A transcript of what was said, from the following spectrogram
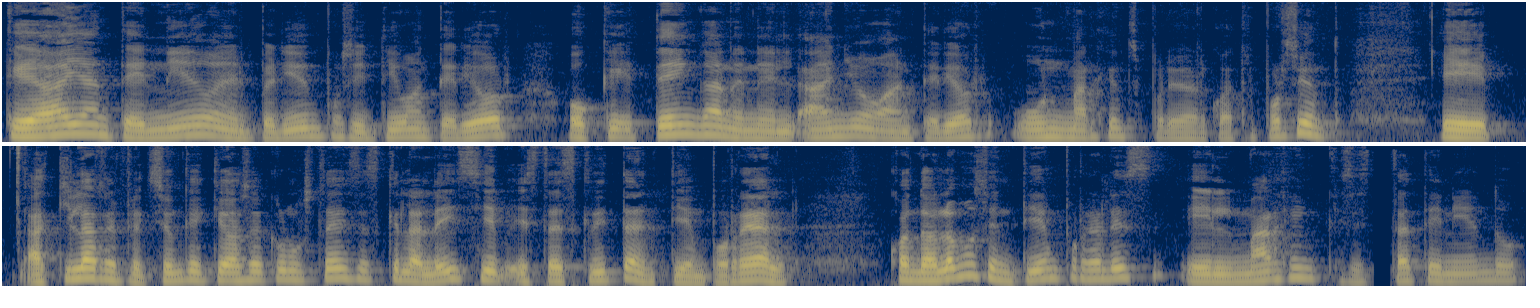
que hayan tenido en el periodo impositivo anterior o que tengan en el año anterior un margen superior al 4%. Eh, aquí la reflexión que quiero hacer con ustedes es que la ley está escrita en tiempo real. Cuando hablamos en tiempo real es el margen que se está teniendo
